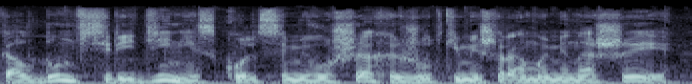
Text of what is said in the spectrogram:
Колдун в середине, с кольцами в ушах и жуткими шрамами на шее –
